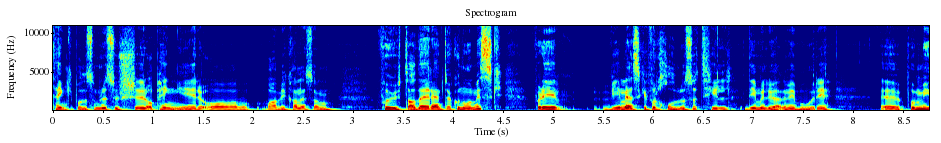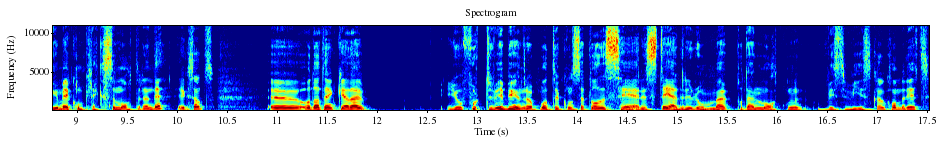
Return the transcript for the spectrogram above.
tenke på det som ressurser og penger og hva vi kan liksom få ut av det rent økonomisk. Fordi vi mennesker forholder oss jo til de miljøene vi bor i, uh, på mye mer komplekse måter enn det. ikke sant? Uh, og da tenker jeg det er jo fortere vi begynner å på en måte konseptualisere steder i rommet på den måten, hvis vi skal komme dit,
